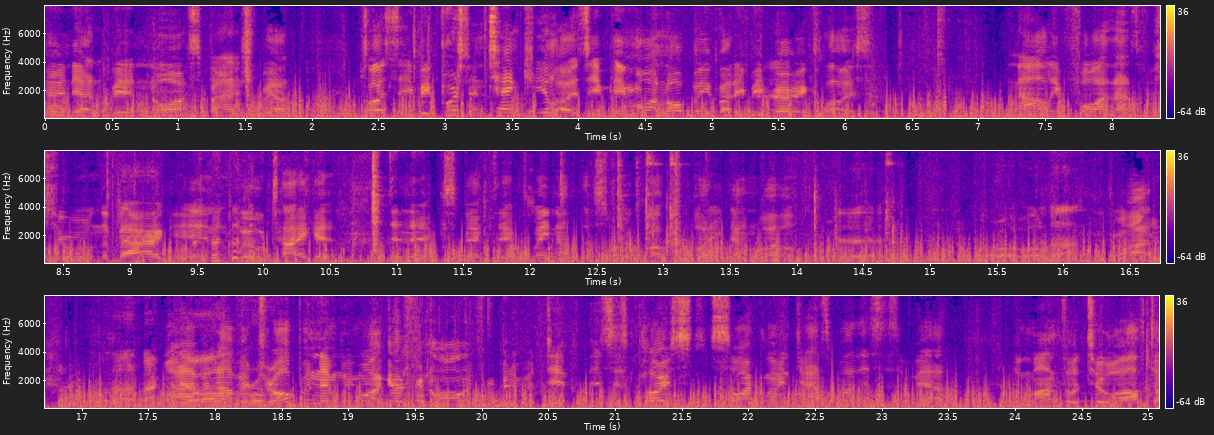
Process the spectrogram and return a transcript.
turned out to be a nice Spanish, about close. To, he'd be pushing 10 kilos. He, he might not be, but he'd be very close. Gnarly fight, that's for sure. On the bar again, we'll take it. Didn't expect to clean up the strip, but we've bloody done well. Yeah. Alright, well done. Right. Well done. Back to Might the have island another for a- drop and then we might go for an island for a bit of a dip. This is post Cyclone Jasper. This is about a month or two after.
